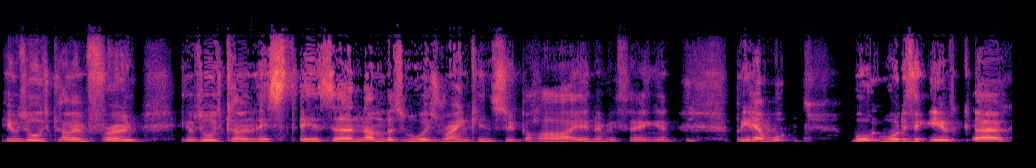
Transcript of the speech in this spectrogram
He was always coming through. He was always coming. His his uh, numbers were always ranking super high and everything. And but yeah, what what, what do you think he would?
